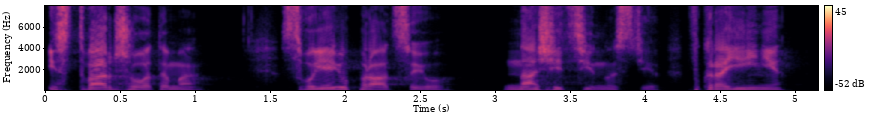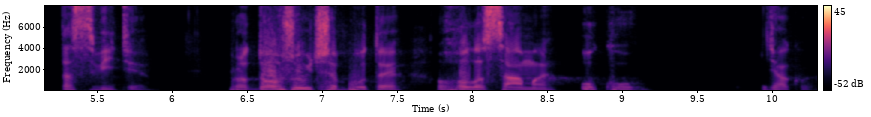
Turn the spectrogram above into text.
і стверджуватиме своєю працею наші цінності в країні та світі, продовжуючи бути голосами УКУ. Дякую.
